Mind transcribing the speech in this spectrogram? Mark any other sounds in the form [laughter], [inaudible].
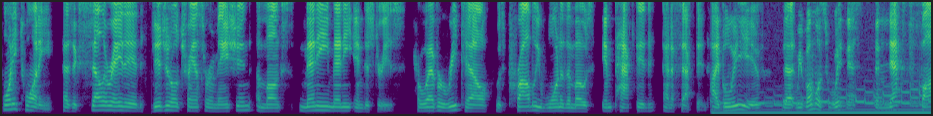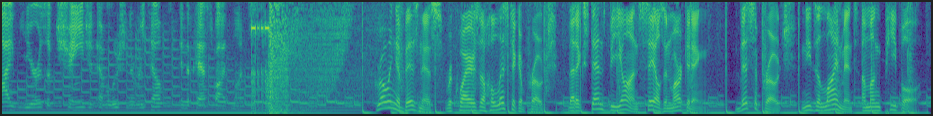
2020 has accelerated digital transformation amongst many, many industries. However, retail was probably one of the most impacted and affected. I believe that we've almost witnessed the next five years of change and evolution in retail in the past five months. Growing a business requires a holistic approach that extends beyond sales and marketing. This approach needs alignment among people,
